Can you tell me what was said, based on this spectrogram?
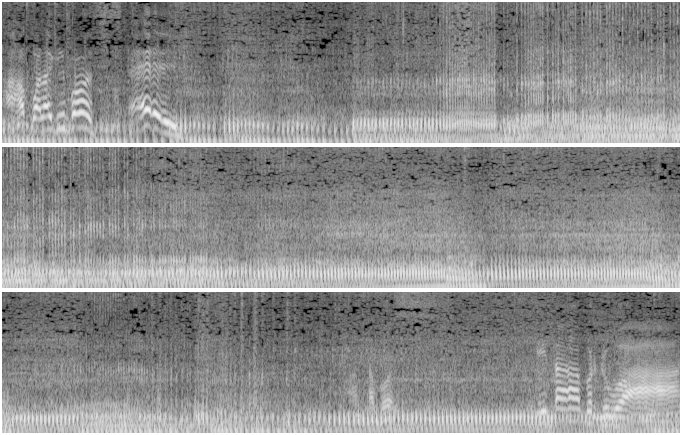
Apalagi bos? Hey mantap bos kita berdua.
